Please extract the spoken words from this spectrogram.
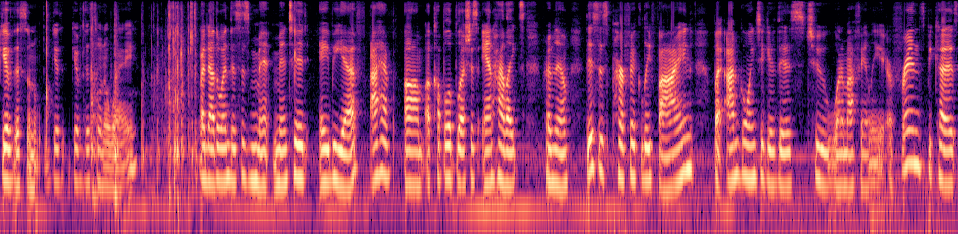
give this one give, give this one away. Another one this is minted abf i have um, a couple of blushes and highlights from them. This is perfectly fine but i'm going to give this to one of my family or friends because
